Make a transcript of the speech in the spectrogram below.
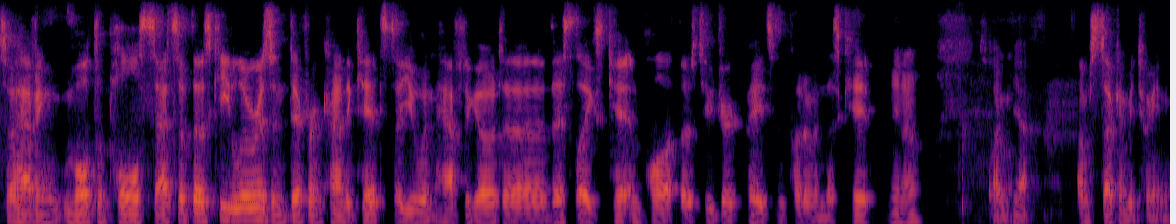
so having multiple sets of those key lures and different kind of kits, so you wouldn't have to go to this lake's kit and pull out those two jerk baits and put them in this kit, you know. So I'm yeah, I'm stuck in between.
